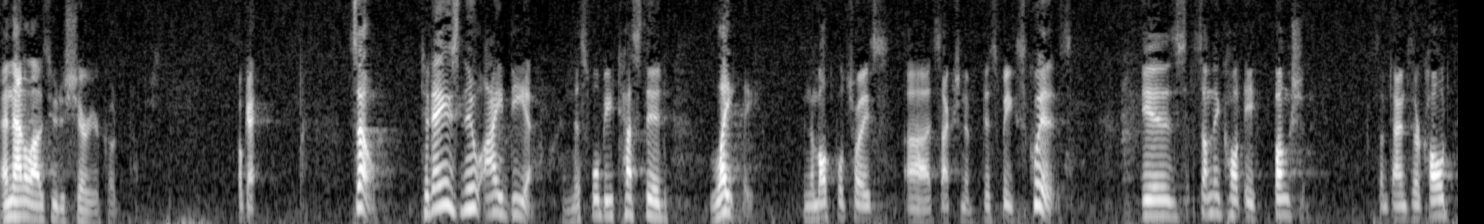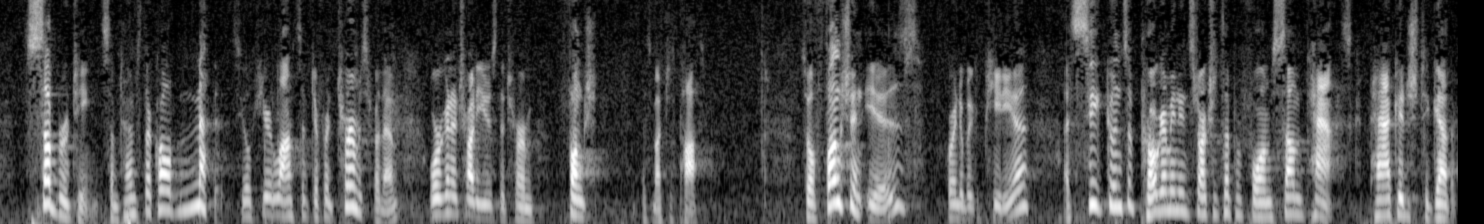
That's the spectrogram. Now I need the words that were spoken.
And that allows you to share your code with others. Okay. So, today's new idea, and this will be tested lightly in the multiple choice uh, section of this week's quiz, is something called a function. Sometimes they're called subroutines. Sometimes they're called methods. You'll hear lots of different terms for them. We're going to try to use the term function as much as possible. So a function is, according to Wikipedia, a sequence of programming instructions that perform some task, packaged together.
